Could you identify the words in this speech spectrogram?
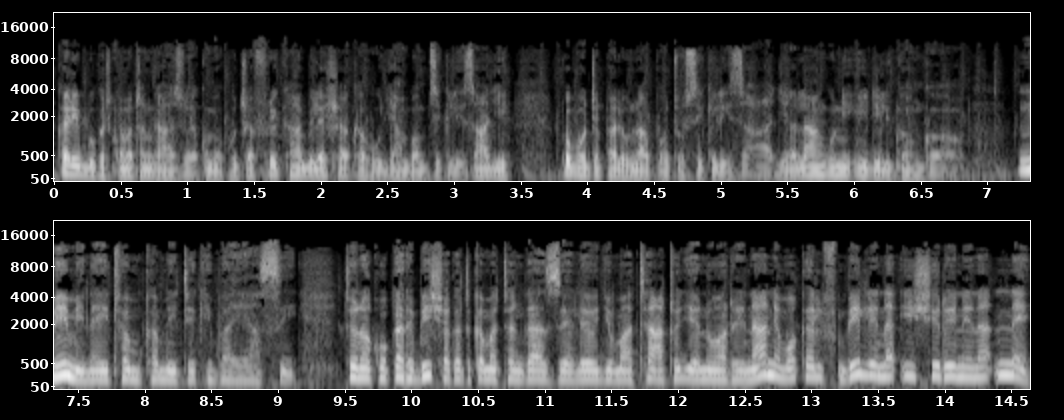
Karibu katika matangazo ya Kumekucha Afrika. Bila shaka, hujambo msikilizaji, popote pale unapotusikiliza. Jina langu ni Idi Ligongo. Mimi naitwa Mkamiti Kibayasi. Tunakukaribisha katika matangazo ya leo Jumatatu, Januari 8 mwaka 2024,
